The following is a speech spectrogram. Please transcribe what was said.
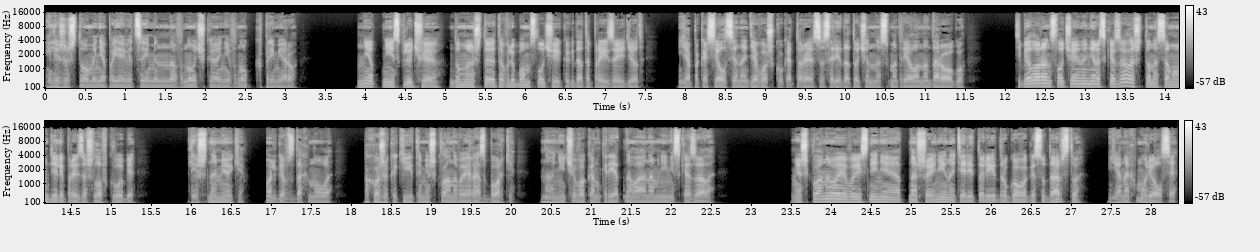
«Или же что у меня появится именно внучка, а не внук, к примеру?» «Нет, не исключаю. Думаю, что это в любом случае когда-то произойдет». Я покосился на девушку, которая сосредоточенно смотрела на дорогу. «Тебе Лорен случайно не рассказала, что на самом деле произошло в клубе?» «Лишь намеки», — Ольга вздохнула. «Похоже, какие-то межклановые разборки, но ничего конкретного она мне не сказала». «Межклановое выяснение отношений на территории другого государства?» Я нахмурился.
